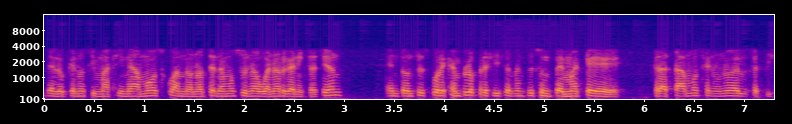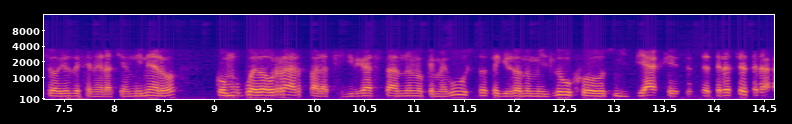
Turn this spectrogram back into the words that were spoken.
de lo que nos imaginamos cuando no tenemos una buena organización. Entonces, por ejemplo, precisamente es un tema que tratamos en uno de los episodios de Generación Dinero, cómo puedo ahorrar para seguir gastando en lo que me gusta, seguir dando mis lujos, mis viajes, etcétera, etcétera,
